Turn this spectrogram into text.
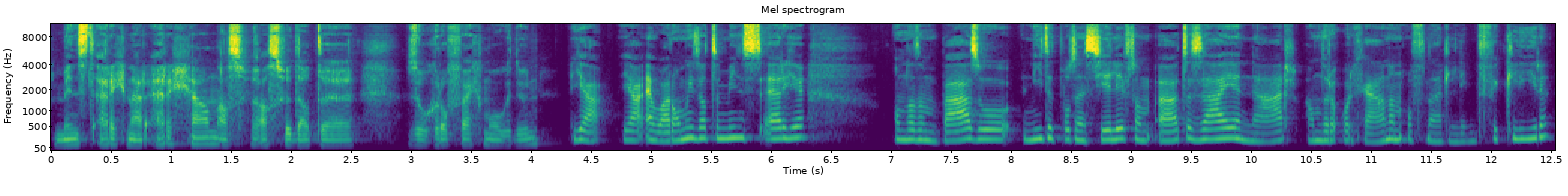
minst erg naar erg gaan, als we, als we dat uh, zo grofweg mogen doen. Ja, ja, en waarom is dat de minst erge? Omdat een baso niet het potentieel heeft om uit te zaaien naar andere organen of naar lymfeklieren.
